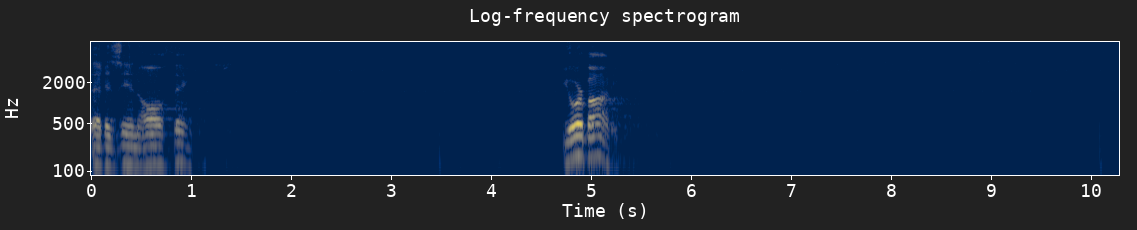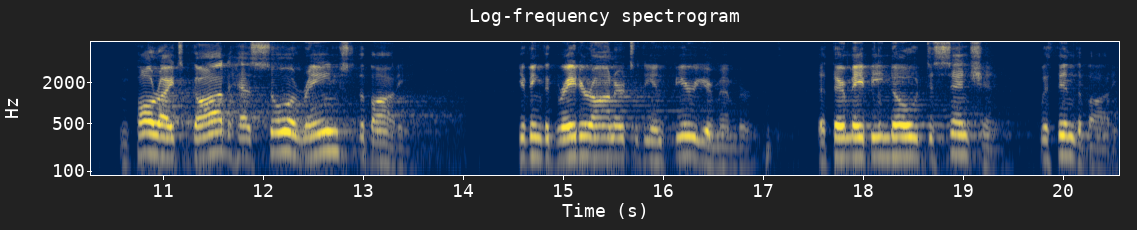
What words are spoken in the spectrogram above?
that is in all things. Your body. And Paul writes God has so arranged the body, giving the greater honor to the inferior member, that there may be no dissension within the body,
